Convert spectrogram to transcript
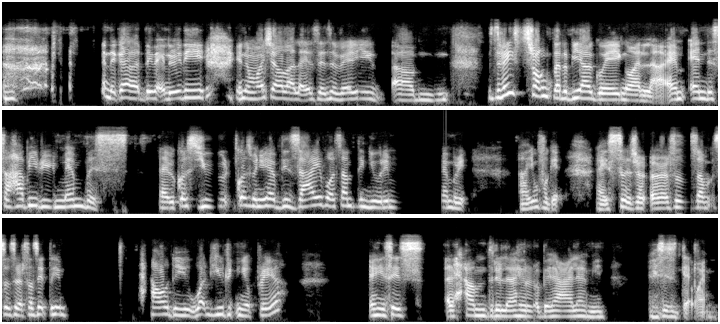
and the kind of thing like really, you know, mashallah, like it's, it's a very um it's a very strong tarbiyah going on. La. And and the Sahabi remembers. Like, because you because when you have desire for something, you remember it. Uh, you won't forget. Like, so, uh, so, so, so, so said to him, How do you what do you read in your prayer? And he says, Alhamdulillahi Rabbil Alameen. This is that one.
